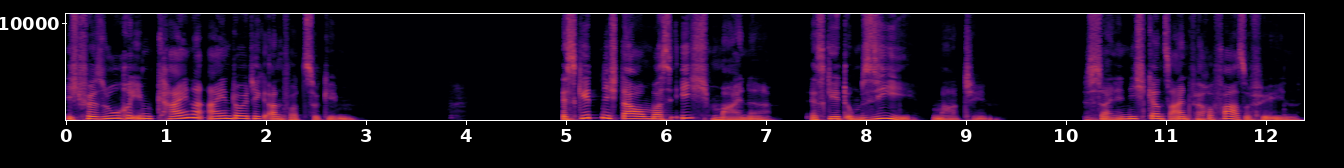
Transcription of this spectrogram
Ich versuche ihm keine eindeutige Antwort zu geben. Es geht nicht darum, was ich meine. Es geht um Sie, Martin. Es ist eine nicht ganz einfache Phase für ihn.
